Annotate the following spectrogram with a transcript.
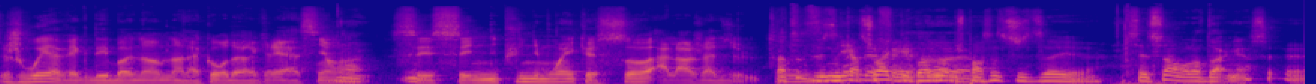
jouer avec des bonhommes dans la cour de récréation. Ouais. C'est c'est ni plus ni moins que ça à l'âge adulte. Quand tu joues avec des bonhommes, je pensais que tu disais... euh, C'est ça, World of Darkness? euh,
